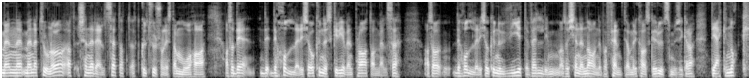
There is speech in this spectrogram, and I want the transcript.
Men, men, jeg tror nå at generelt sett at, at kulturjournalister må ha Altså det, det, det, holder ikke å kunne skrive en plateanmeldelse. Altså, Det holder ikke å kunne vite veldig, altså kjenne navnet på 50 amerikanske rootsmusikere. Det er ikke nok.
